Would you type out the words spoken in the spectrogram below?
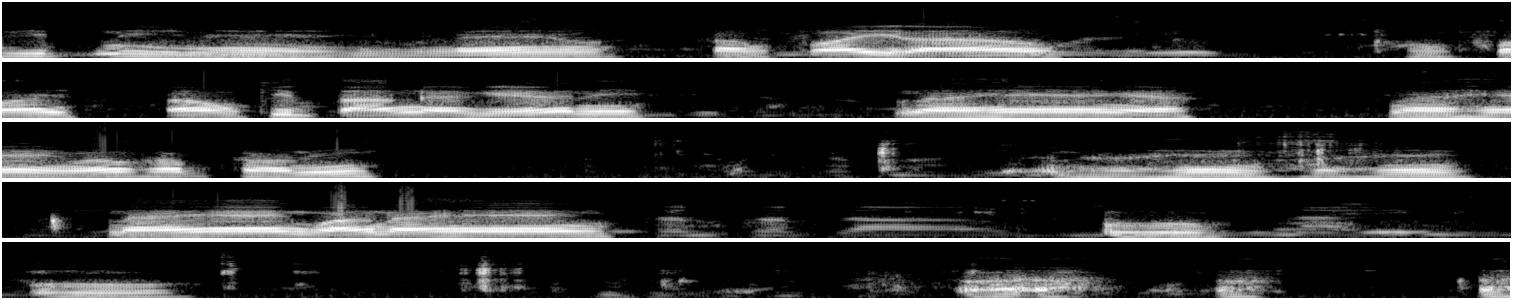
วิทย์นี่แน่อยู่แล้วข้างไฟแล้วข้างไฟ เอากินตังค์ไงเก๋นี่หน้าแห้งอะหน้าแห้งแล้วครับคราวนี้หน้าแห้งหน้าแห้งหน้าแห้งหวังหน้าแห้งกันกันจะอืมนายเองอืมอะอะอะ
